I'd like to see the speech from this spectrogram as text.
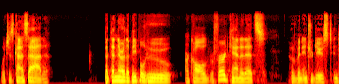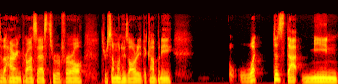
which is kind of sad. But then there are the people who are called referred candidates who have been introduced into the hiring process through referral through someone who's already at the company. What does that mean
